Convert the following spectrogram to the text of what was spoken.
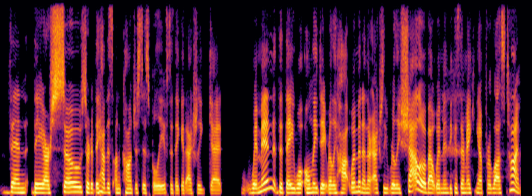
then they are so sort of they have this unconscious disbelief that they could actually get women that they will only date really hot women and they're actually really shallow about women because they're making up for lost time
